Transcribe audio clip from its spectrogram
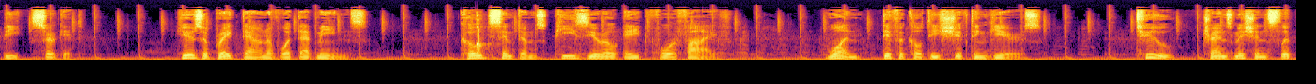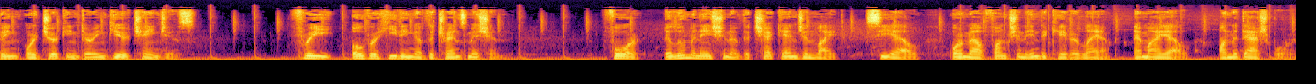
B circuit. Here's a breakdown of what that means. Code symptoms P0845 1. Difficulty shifting gears. 2. Transmission slipping or jerking during gear changes. 3. Overheating of the transmission. 4. Illumination of the check engine light, CL, or malfunction indicator lamp, MIL, on the dashboard.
